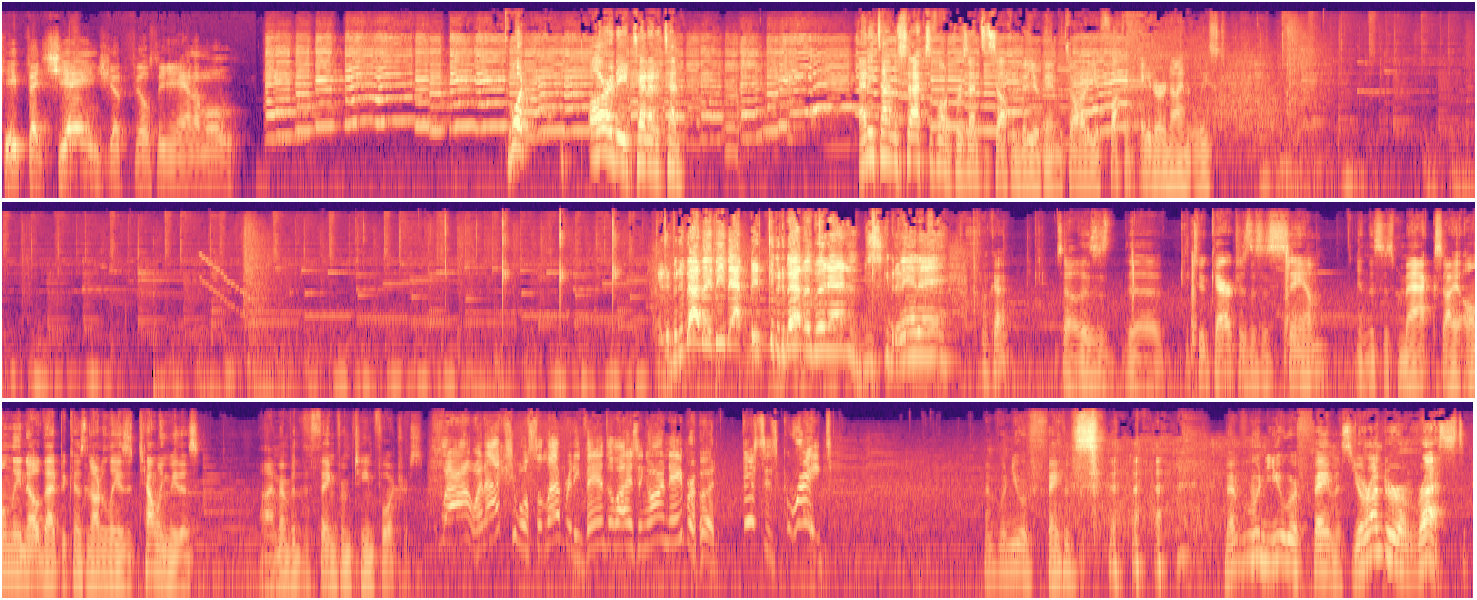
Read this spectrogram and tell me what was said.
Keep the change, you filthy animal. What? Already 10 out of 10. Anytime a saxophone presents itself in a video game, it's already a fucking 8 or a 9 at least. Okay. So this is the, the two characters. This is Sam, and this is Max. I only know that because not only is it telling me this, I remember the thing from Team Fortress. Wow, an actual celebrity vandalizing our neighborhood. This is great. Remember when you were famous? remember when you were famous? You're under arrest.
